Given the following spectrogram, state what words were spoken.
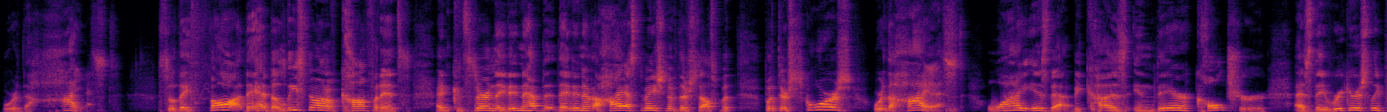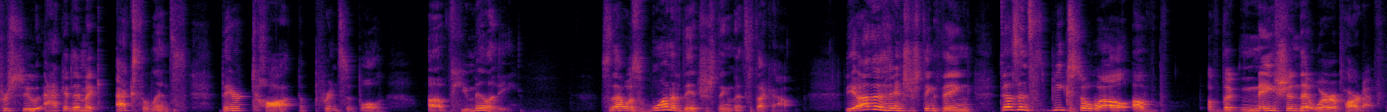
were the highest. So they thought they had the least amount of confidence and concern. They didn't have the, they didn't have a high estimation of themselves, but but their scores were the highest. Why is that? Because in their culture, as they rigorously pursue academic excellence, they're taught the principle of humility. So that was one of the interesting things that stuck out. The other interesting thing doesn't speak so well of, of the nation that we're a part of.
